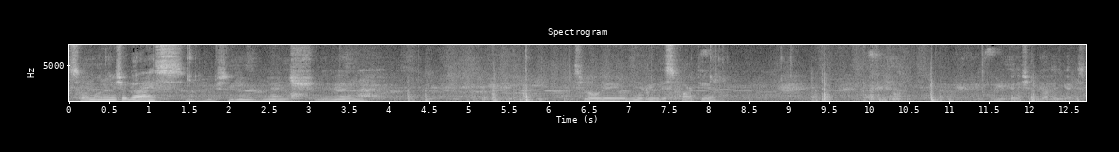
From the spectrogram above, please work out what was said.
So muna na siya guys. Uh, using a wrench. Then slowly removing this part here. Hindi ka na siya bakit guys.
